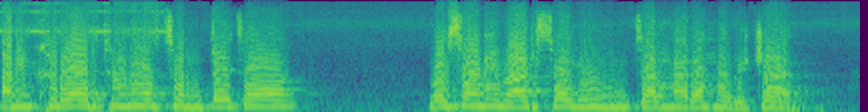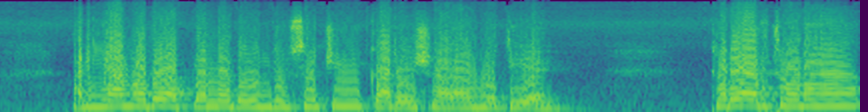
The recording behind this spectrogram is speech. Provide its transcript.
आणि खऱ्या अर्थानं समतेचा वस आणि वारसा घेऊन चालणारा हा विचार. आणि यामध्ये आपल्याला दोन दिवसाची ही कार्यशाळा आहे खऱ्या अर्थानं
